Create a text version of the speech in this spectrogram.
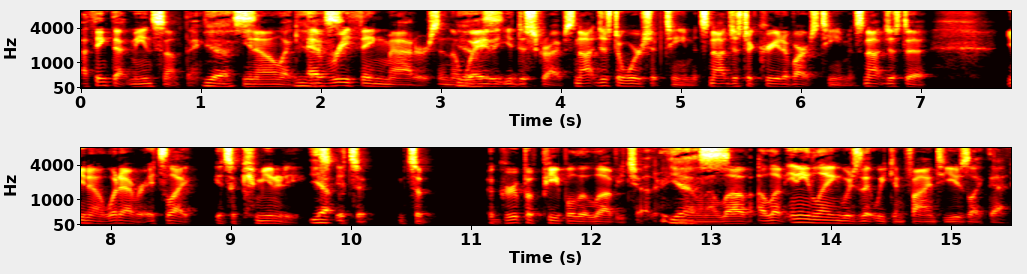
I think that means something. Yes. You know, like yes. everything matters in the yes. way that you describe. It's not just a worship team. It's not just a creative arts team. It's not just a, you know, whatever. It's like it's a community. Yeah. It's, it's, a it's a a group of people that love each other. Yes. Know? And I love I love any language that we can find to use like that.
